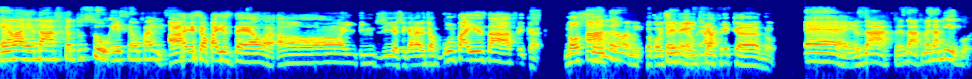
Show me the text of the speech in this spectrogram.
Ela é da África do Sul, esse é o país. Ah, esse é o país dela. Ah, entendi. Achei que ela era de algum país da África. No sul, Ah, não, amigo. no continente ela- africano. É, exato, exato. Mas, amigo,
